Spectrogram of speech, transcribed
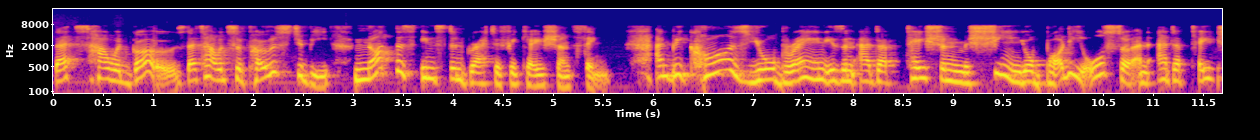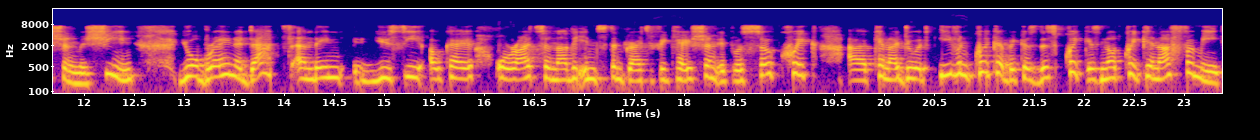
That's how it goes. That's how it's supposed to be. Not this instant gratification thing. And because your brain is an adaptation machine, your body also an adaptation machine, your brain adapts and then you see, okay, all right, so now the instant gratification, it was so quick. Uh, can I do it even quicker? Because this quick is not quick enough for me.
